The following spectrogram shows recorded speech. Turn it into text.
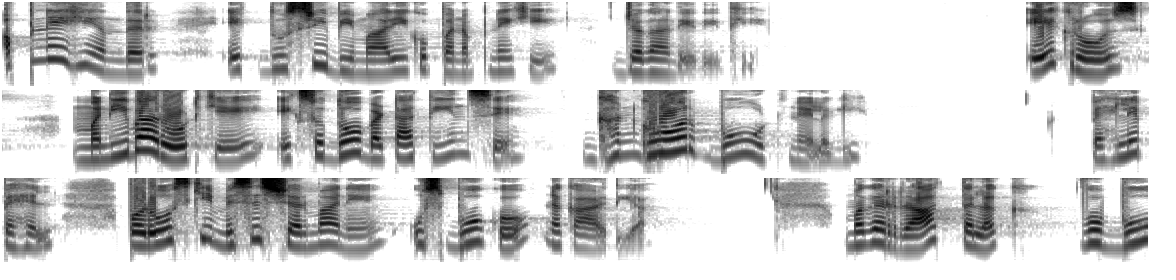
अपने ही अंदर एक दूसरी बीमारी को पनपने की जगह दे दी थी। एक रोज मनीबा रोड के 102 बटा तीन से घनघोर बू उठने लगी। पहले पहल पड़ोस की मिसेस शर्मा ने उस बू को नकार दिया। मगर रात तलक वो बू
